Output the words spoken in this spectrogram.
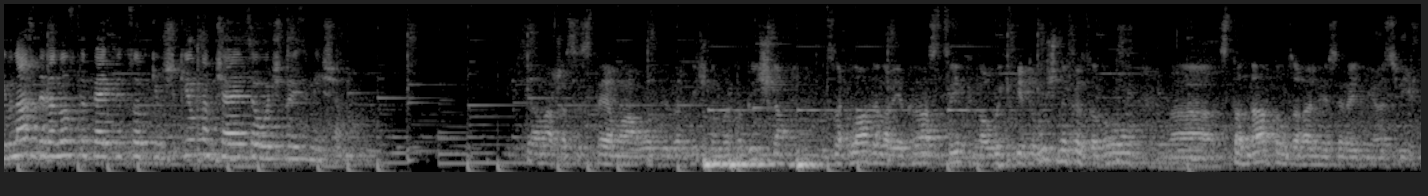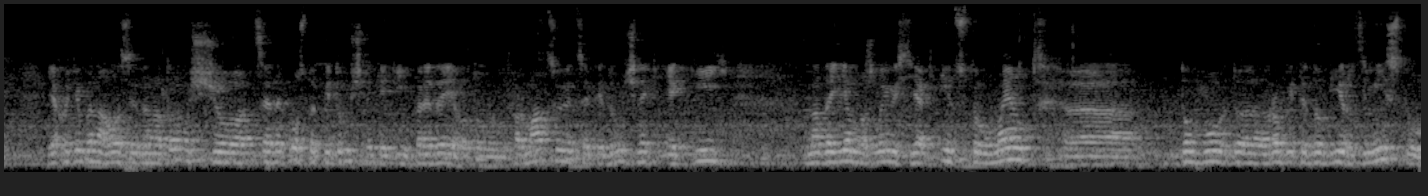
і в нас 95% шкіл навчається очно і змішано. Вся наша система дидактично-методична закладена в якраз цих нових підручниках за новим е, стандартом загальної середньої освіти. Я хотів би наголосити на тому, що це не просто підручник, який передає готову інформацію, це підручник, який надає можливість як інструмент добор, робити добір змісту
